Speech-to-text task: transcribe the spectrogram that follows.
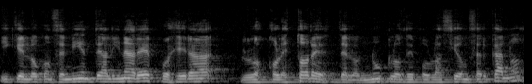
Y que en lo concerniente a Linares, pues era los colectores de los núcleos de población cercanos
